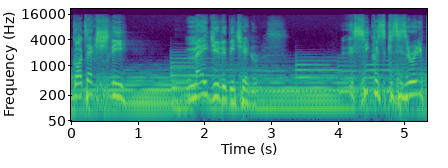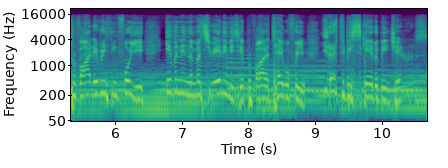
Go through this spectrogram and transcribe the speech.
God's actually made you to be generous. See, because He's already provided everything for you. Even in the midst of your enemies, He'll provide a table for you. You don't have to be scared of being generous.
